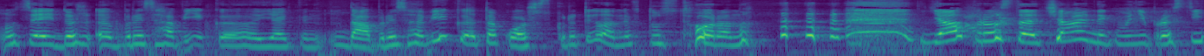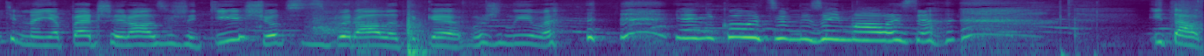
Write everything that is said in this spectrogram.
оцей дож- е, бризгавік, е, як він, да, бризгавік також скрутила не в ту сторону. Я просто чайник, мені простительно, я перший раз в житті щось збирала таке важливе. Я ніколи цим не займалася. І так,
